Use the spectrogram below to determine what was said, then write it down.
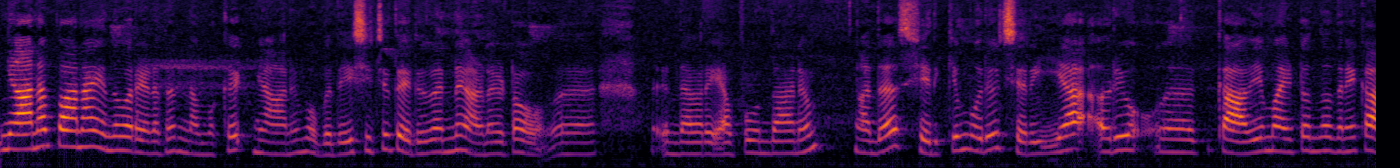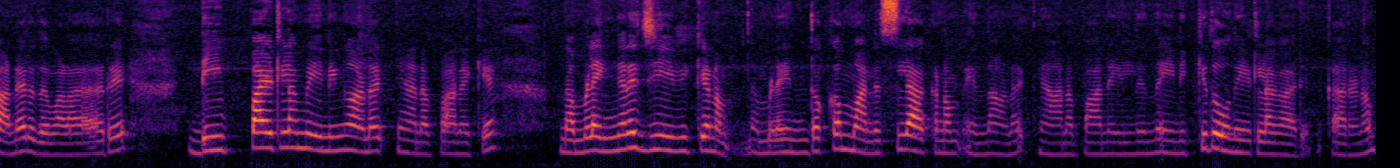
ജ്ഞാനപ്പാന എന്ന് പറയുന്നത് നമുക്ക് ജ്ഞാനം ഉപദേശിച്ച് തരു തന്നെയാണ് കേട്ടോ. എന്താ പറയുക പൂന്താനം. അത് ശരിക്കും ഒരു ചെറിയ ഒരു കാവ്യമായിട്ടൊന്നും അതിനെ കാണരുത്. വളരെ ഡീപ്പായിട്ടുള്ള മീനിങ് ആണ് ജ്ഞാനപ്പാനയ്ക്ക് നമ്മൾ എങ്ങനെ ജീവിക്കണം നമ്മൾ എന്തൊക്കെ മനസ്സിലാക്കണം എന്നാണ് ജ്ഞാനപ്പാനയിൽ നിന്ന് എനിക്ക് തോന്നിയിട്ടുള്ള കാര്യം. കാരണം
